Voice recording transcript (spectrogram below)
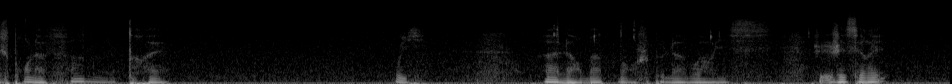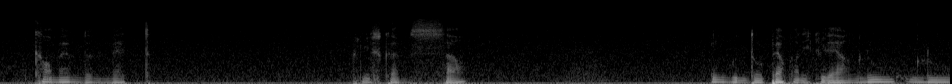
Je prends la fin de mon trait. Oui. Alors maintenant, je peux l'avoir ici. J'essaierai quand même de me mettre plus comme ça. Une goutte d'eau perpendiculaire, glou, glou.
